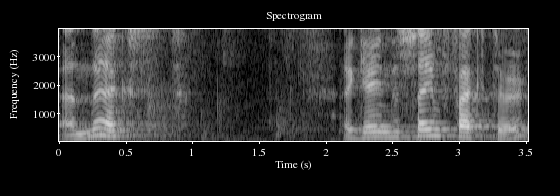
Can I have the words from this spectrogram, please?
And next, again the same factor,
